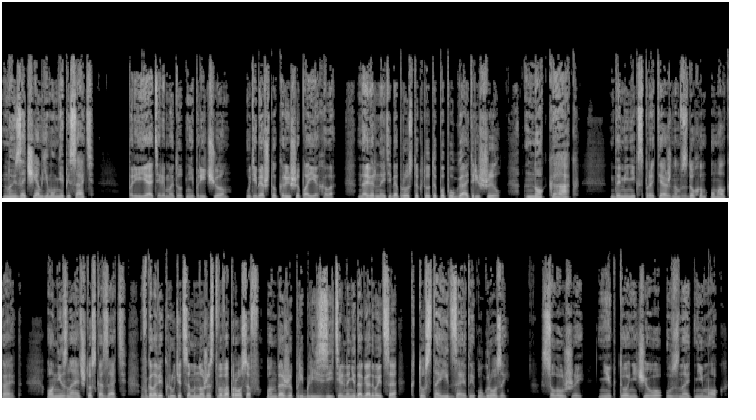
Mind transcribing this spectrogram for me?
Ну и зачем ему мне писать? Приятель, мы тут ни при чем. У тебя что, крыша поехала? Наверное, тебя просто кто-то попугать решил. Но как? Доминик с протяжным вздохом умолкает. Он не знает, что сказать. В голове крутится множество вопросов. Он даже приблизительно не догадывается, кто стоит за этой угрозой. «Слушай, никто ничего узнать не мог.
